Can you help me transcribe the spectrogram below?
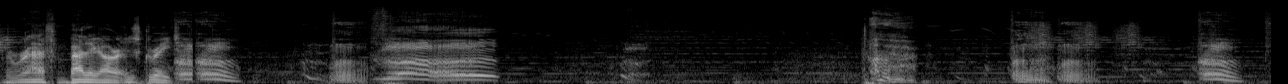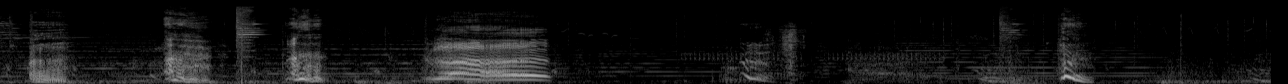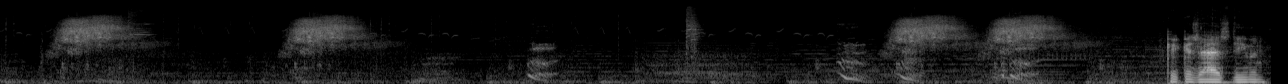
The Wrath of Beliar is great. Kick his ass, demon.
